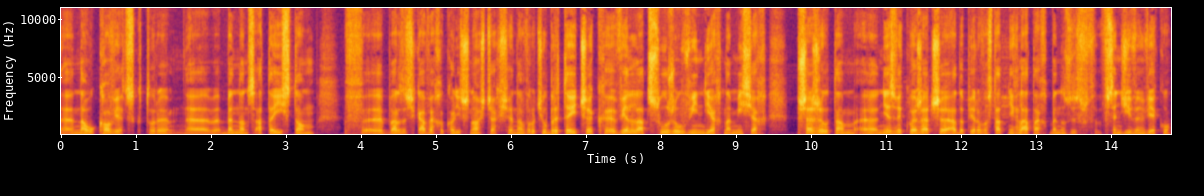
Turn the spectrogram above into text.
e, naukowiec, który e, będąc ateistą w e, bardzo ciekawych okolicznościach się nawrócił. Brytyjczyk, wiele lat służył w Indiach na misjach, przeżył tam e, niezwykłe rzeczy, a dopiero w ostatnich latach, będąc już w sędziwym wieku,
